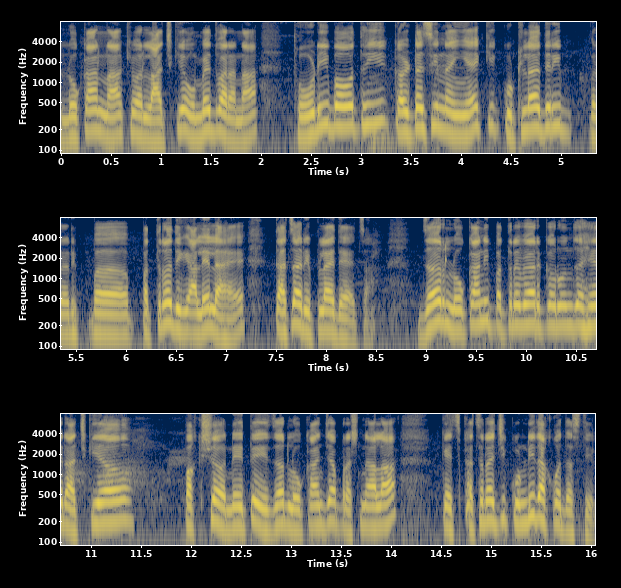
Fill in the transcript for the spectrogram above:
लोकांना किंवा राजकीय उमेदवारांना थोडी बहुत ही कर्टसी नाही आहे की कुठलं तरी प- पत्र दि आलेलं आहे त्याचा रिप्लाय द्यायचा. जर लोकांनी पत्रव्यवहार करून जर हे राजकीय पक्ष नेते जर लोकांच्या प्रश्नाला केच कचऱ्याची कुंडी दाखवत असतील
